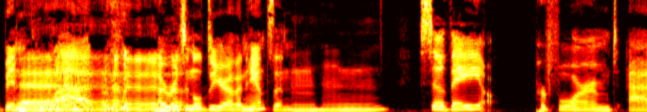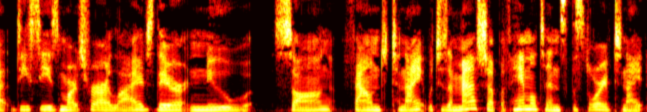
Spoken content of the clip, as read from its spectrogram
Ben Platt, original Dear Evan Hansen. So they performed at DC's March for Our Lives, their new song Found Tonight, which is a mashup of Hamilton's The Story of Tonight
